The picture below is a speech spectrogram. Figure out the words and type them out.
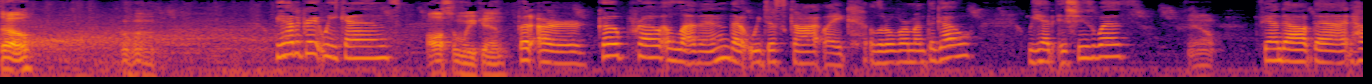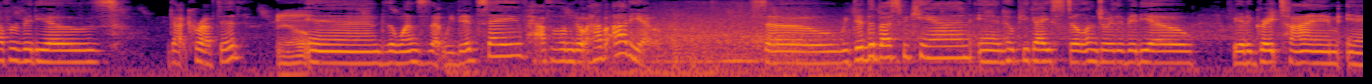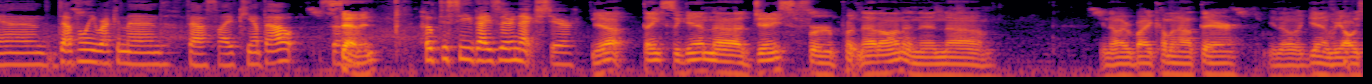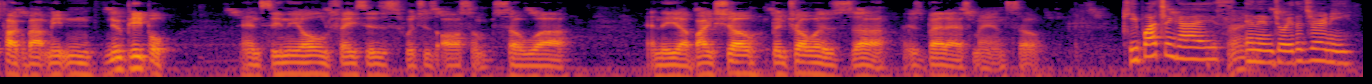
So, We had a great weekend, awesome weekend. but our GoPro 11 that we just got like a little over a month ago, we had issues with. Yeah. Found out that half our videos got corrupted, Yeah. and the ones that we did save, half of them don't have audio. So we did the best we can and hope you guys still enjoy the video. We had a great time and definitely recommend Fast Life Camp Out. So Seven. Hope to see you guys there next year. Yeah. Thanks again, uh, Jace, for putting that on. And then, um, you know, everybody coming out there. You know, again, we always talk about meeting new people and seeing the old faces, which is awesome. So, uh, and the uh, bike show, Big Trouble is, uh, is badass, man. So, Keep watching, guys, Right. and enjoy the journey.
